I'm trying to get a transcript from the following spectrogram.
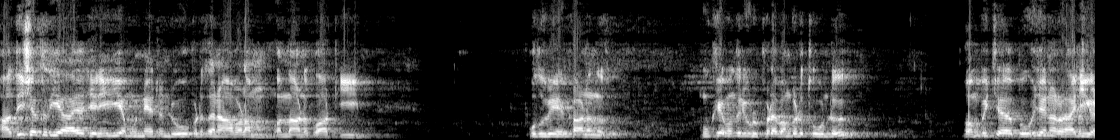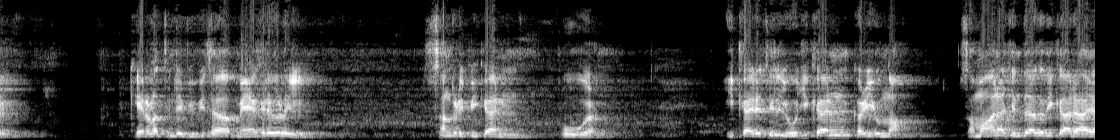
അതിശക്തിയായ ജനകീയ മുന്നേറ്റം രൂപപ്പെടുത്താനാവണം എന്നാണ് പാർട്ടി പൊതുവെ കാണുന്നത്. മുഖ്യമന്ത്രി ഉൾപ്പെടെ പങ്കെടുത്തുകൊണ്ട് പമ്പിച്ച ബഹുജന റാലികൾ കേരളത്തിന്റെ വിവിധ മേഖലകളിൽ സംഘടിപ്പിക്കാൻ പോവുകയാണ്. ഇക്കാര്യത്തിൽ യോജിക്കാൻ കഴിയുന്ന സമാന ചിന്താഗതിക്കാരായ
